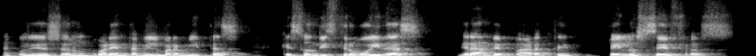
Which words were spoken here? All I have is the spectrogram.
na condição 40 mil marmitas, que são distribuídas, grande parte, pelos cefras,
